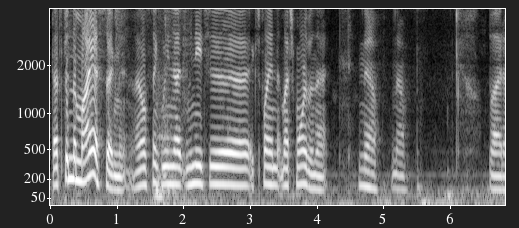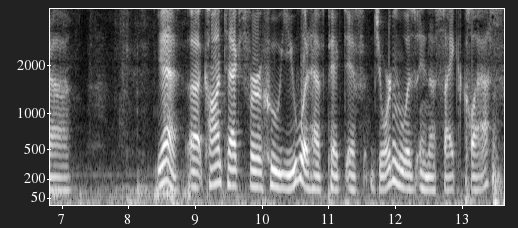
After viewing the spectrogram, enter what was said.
That's been the Maya segment. I don't think we we need to uh, explain much more than that. No. No. But uh, yeah, uh, context for who you would have picked if Jordan was in a psych class.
